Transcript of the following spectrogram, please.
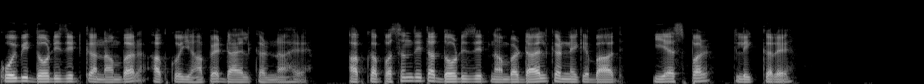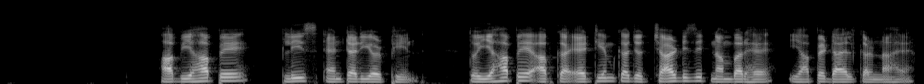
कोई भी दो डिजिट का नंबर आपको यहाँ पे डायल करना है। आपका पसंदीदा दो डिजिट नंबर डायल करने के बाद यस पर क्लिक करें। अब यहाँ पे प्लीज़ एंटर योर पिन तो यहाँ पे आपका एटीएम का जो चार डिजिट नंबर है, यहाँ पे डायल करना है।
